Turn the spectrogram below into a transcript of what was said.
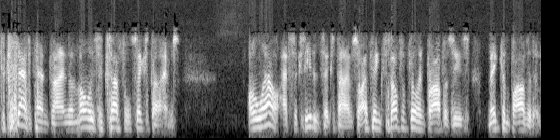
success 10 times, I'm only successful six times. Oh, well, I've succeeded six times. So I think self fulfilling prophecies make them positive.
